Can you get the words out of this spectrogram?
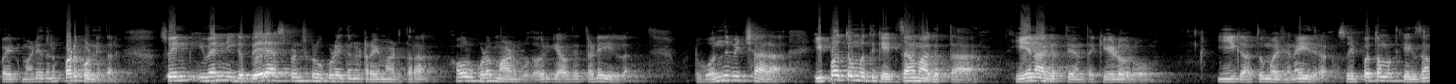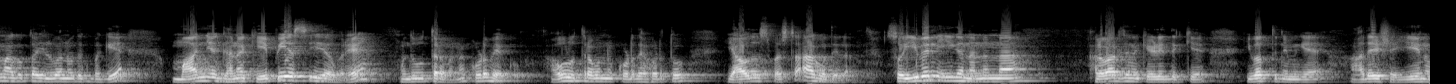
ಫೈಟ್ ಮಾಡಿ ಅದನ್ನು ಪಡ್ಕೊಂಡಿದ್ದಾರೆ. ಸೊ ಇನ್ ಇವನ್ ಈಗ ಬೇರೆ ಆಸ್ಪಿರೆಂಟ್ಸ್ಗಳು ಕೂಡ ಇದನ್ನು ಟ್ರೈ ಮಾಡ್ತಾರ, ಅವರು ಕೂಡ ಮಾಡ್ಬೋದು, ಅವ್ರಿಗೆ ಯಾವುದೇ ತಡೆ ಇಲ್ಲ. ಬಟ್ ಒಂದು ವಿಚಾರ, ಇಪ್ಪತ್ತೊಂಬತ್ತಕ್ಕೆ ಎಕ್ಸಾಮ್ ಆಗುತ್ತಾ, ಏನಾಗುತ್ತೆ ಅಂತ ಕೇಳೋರು, ಈಗ ತುಂಬ ಜನ ಇದ್ದೀರ? ಸೊ ಇಪ್ಪತ್ತೊಂಬತ್ತಕ್ಕೆ ಎಕ್ಸಾಮ್ ಆಗುತ್ತೋ ಇಲ್ವೋ ಅನ್ನೋದಕ್ಕೆ ಬಗ್ಗೆ ಮಾನ್ಯ ಘನ ಕೆ ಪಿ ಎಸ್ ಸಿ ಅವರೇ ಒಂದು ಉತ್ತರವನ್ನು ಕೊಡಬೇಕು. ಅವ್ರ ಉತ್ತರವನ್ನು ಕೊಡದೆ ಹೊರತು ಯಾವುದೂ ಸ್ಪಷ್ಟ ಆಗೋದಿಲ್ಲ. ಸೊ ಈವನ್ ಈಗ ನನ್ನನ್ನು ಹಲವಾರು ಜನ ಕೇಳಿದ್ದಕ್ಕೆ ಇವತ್ತು ನಿಮಗೆ ಆದೇಶ ಏನು,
